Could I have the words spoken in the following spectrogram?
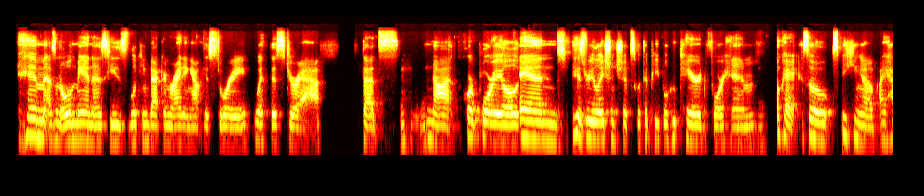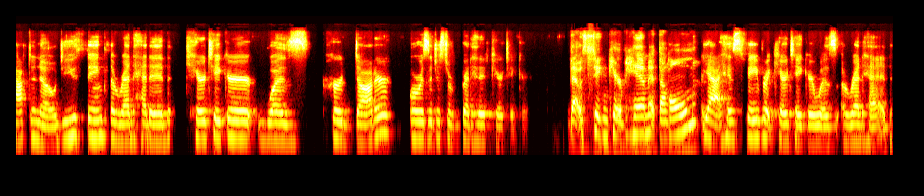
him as an old man as he's looking back and writing out his story with this giraffe that's mm-hmm. not corporeal and his relationships with the people who cared for him. Okay, so speaking of, I have to know do you think the redheaded caretaker was her daughter or was it just a redheaded caretaker? That was taking care of him at the home? Yeah, his favorite caretaker was a redhead.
